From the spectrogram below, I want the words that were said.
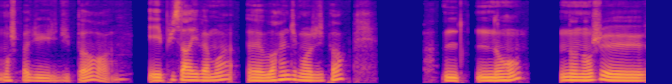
mange pas du, du porc. Et puis ça arrive à moi, euh, Warren, tu manges du porc? Non, non, non, je.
